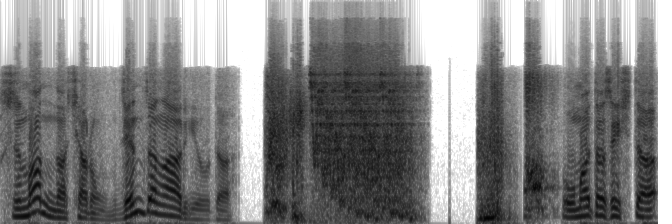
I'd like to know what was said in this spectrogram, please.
"すまんな、シャロン。前座があるようだ。お待たせした。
